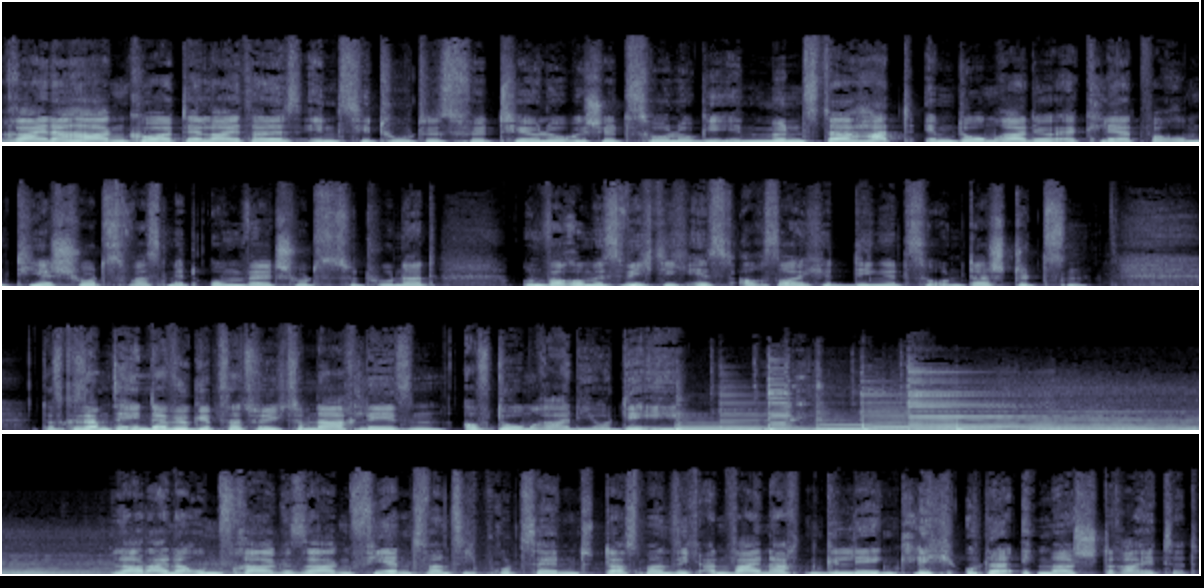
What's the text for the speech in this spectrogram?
Rainer Hagenkort, der Leiter des Institutes für Theologische Zoologie in Münster, hat im Domradio erklärt, warum Tierschutz was mit Umweltschutz zu tun hat und warum es wichtig ist, auch solche Dinge zu unterstützen. Das gesamte Interview gibt's natürlich zum Nachlesen auf domradio.de. Laut einer Umfrage sagen 24 Prozent, dass man sich an Weihnachten gelegentlich oder immer streitet.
